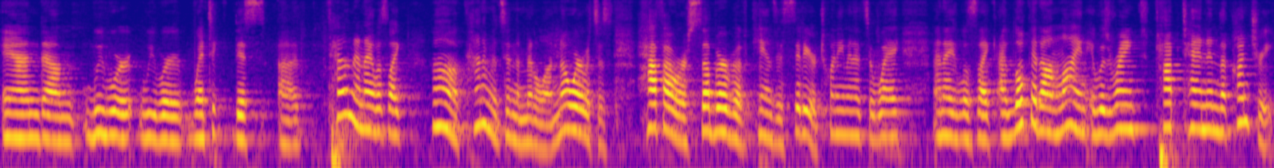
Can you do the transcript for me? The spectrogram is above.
and um, we were, we were, went to this uh, town, and I was like, oh, kind of it's in the middle of nowhere, which is half hour suburb of Kansas City or 20 minutes away. And I was like, I look it online, it was ranked top 10 in the country.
